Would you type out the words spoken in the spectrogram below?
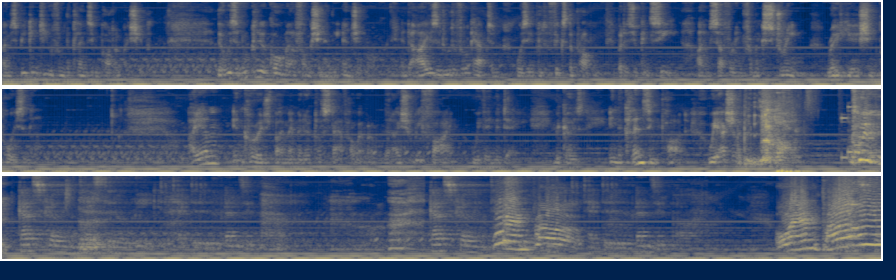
I'm speaking to you from the cleansing pod on my ship. There was a nuclear core malfunction in the engine room, and I, as a dutiful captain, was able to fix the problem. But as you can see, I'm suffering from extreme radiation poisoning. I am encouraged by my medical staff, however, that I should be fine within the day, because in the cleansing pod, we actually. Gastrointestinal leak intestinal leak detected in the cleansing pod. Grandpa!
